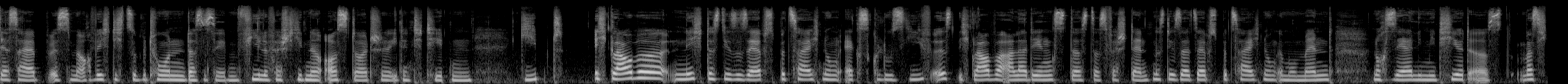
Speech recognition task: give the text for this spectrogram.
deshalb ist mir auch wichtig zu betonen, dass es eben viele verschiedene ostdeutsche Identitäten gibt ich glaube nicht, dass diese Selbstbezeichnung exklusiv ist. Ich glaube allerdings, dass das Verständnis dieser Selbstbezeichnung im Moment noch sehr limitiert ist. Was ich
